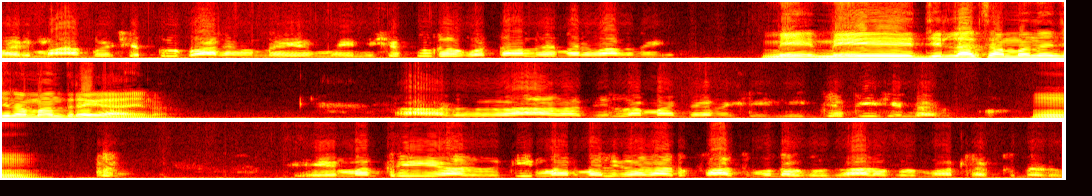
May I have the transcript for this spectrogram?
మరి మాకు కూడా చెప్పులు బాగానే ఉన్నాయి. ఎన్ని చెప్పులతో కొట్టాలి మరి వాళ్ళని? మీ మీ జిల్లాకు సంబంధించిన మంత్రిగా ఆయన? ఆడు ఆడ జిల్లా మంత్రి ఇజ్జత్ తీసిండాడు ఏ మంత్రి? ఆడు తీర్మానం మళ్ళీ కాదు ఆడు పాల్చుకుంటా ఒకడు ఆడొకడు మాట్లాడుతున్నాడు.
